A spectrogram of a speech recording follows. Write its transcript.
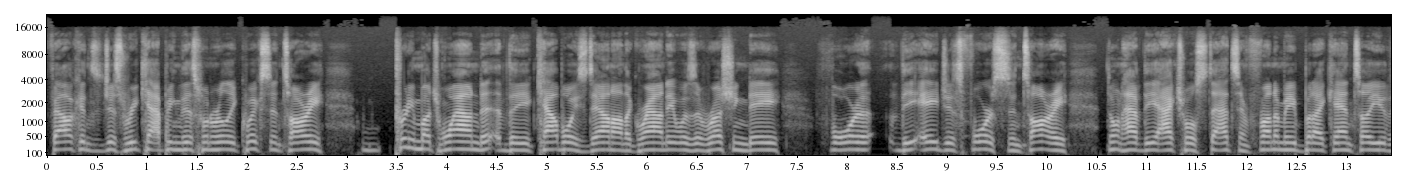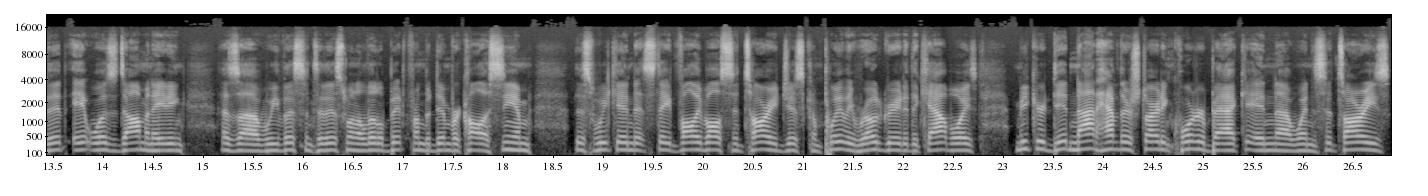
Falcons, just recapping this one really quick, Centauri pretty much wound the Cowboys down on the ground. It was a rushing day for the ages for Centauri. Don't have the actual stats in front of me, but I can tell you that it was dominating as uh, we listened to this one a little bit from the Denver Coliseum this weekend at state volleyball. Centauri just completely road graded the Cowboys. Meeker did not have their starting quarterback, and uh, when Centauri's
